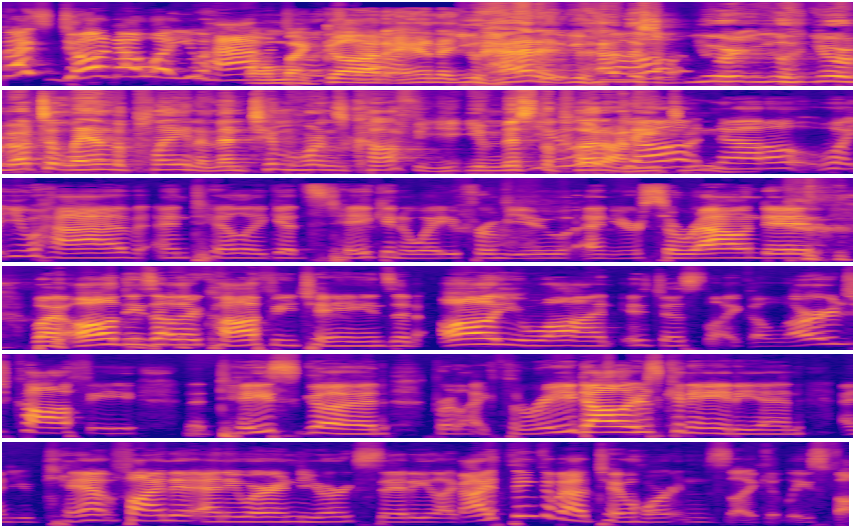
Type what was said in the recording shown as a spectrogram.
guys don't know what you have. Oh my god, gone. Anna, you had it. You, you had this. You were you you were about to land the plane, and then Tim Hortons coffee. You, you missed the putt on eighteen. You don't know what you have until it gets taken away from you, and you're surrounded by all these other coffee chains, and all you want is just like a large coffee that tastes good for like three dollars Canadian, and you can't find it anywhere in New York City. Like I think about Tim Hortons like at least five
